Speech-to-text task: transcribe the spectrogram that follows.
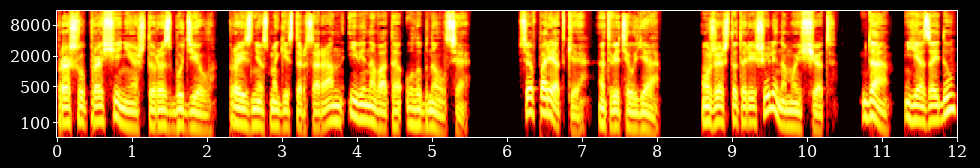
«Прошу прощения, что разбудил», — произнес магистр Саран и виновато улыбнулся. «Все в порядке», — ответил я. «Уже что-то решили на мой счет?» «Да, я зайду?»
